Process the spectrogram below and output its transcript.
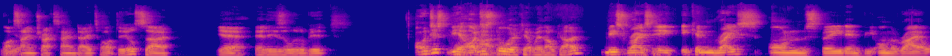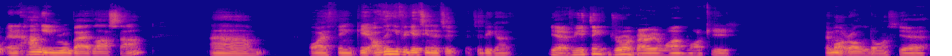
like Yeah. same track, same day type deal. So yeah, it is a little bit. I just, yeah, I just thought work out where they'll go. this race, it, it can race on speed and be on the rail, and it hung in real bad last start. Um, I think, yeah, I think if it gets in, it's a it's a big hope. Yeah, if you think drawing barrier one, like you, They might roll the dice. yeah,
